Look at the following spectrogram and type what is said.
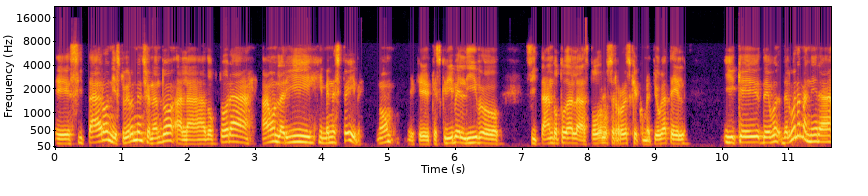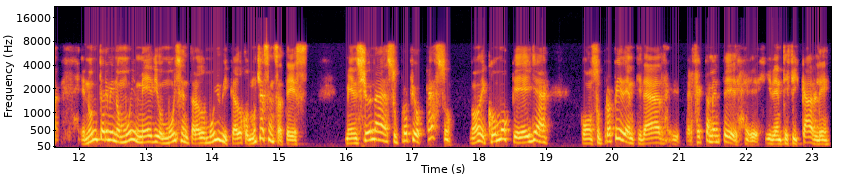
eh, citaron y estuvieron mencionando a la doctora Aun Larí Jiménez Feibe, ¿no? Que, que, escribe el libro citando todas las, todos los errores que cometió Gatel y que de, de, alguna manera, en un término muy medio, muy centrado, muy ubicado, con mucha sensatez, menciona su propio caso, ¿no? De cómo que ella, con su propia identidad eh, perfectamente eh, identificable,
